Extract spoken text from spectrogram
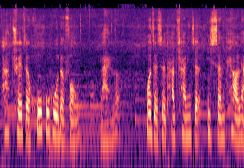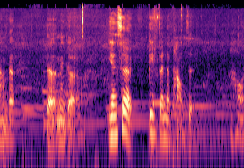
他吹着呼呼呼的风来了，或者是他穿着一身漂亮的的那个颜色缤纷的袍子，然后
